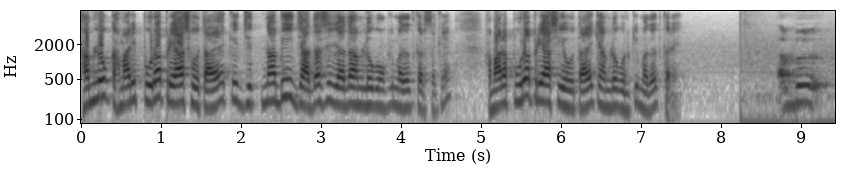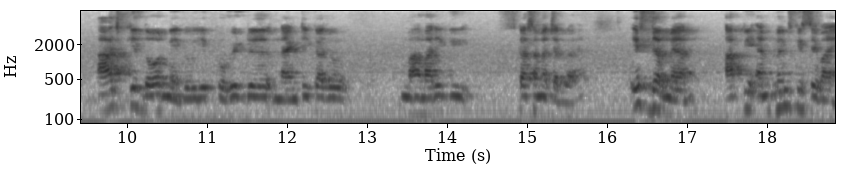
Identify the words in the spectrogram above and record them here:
हम लोग, हमारी पूरा प्रयास होता है कि जितना भी ज़्यादा से ज़्यादा हम लोगों की मदद कर सकें। हमारा पूरा प्रयास ये होता है कि हम लोग उनकी मदद करें। अब आज के दौर में जो ये कोविड नाइन्टीन का जो महामारी की, का समय चल रहा है, इस दरमियान आपकी एंबुलेंस की सेवाएँ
